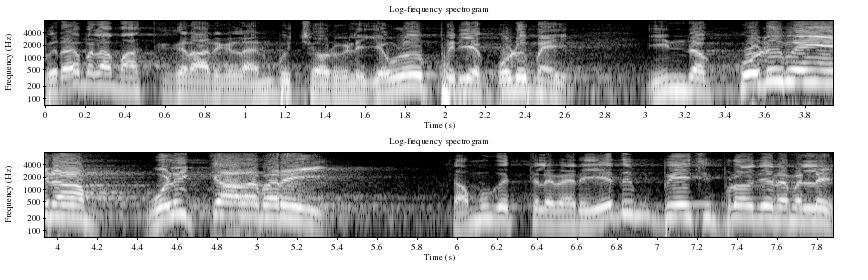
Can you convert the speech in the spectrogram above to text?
பிரபலமாக்குகிறார்கள் அன்பு எவ்வளோ எவ்வளவு பெரிய கொடுமை. இந்த கொடுமையை நாம் ஒழிக்காத வரை சமூகத்தில் வேற எதுவும் பேசி பிரயோஜனம் இல்லை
